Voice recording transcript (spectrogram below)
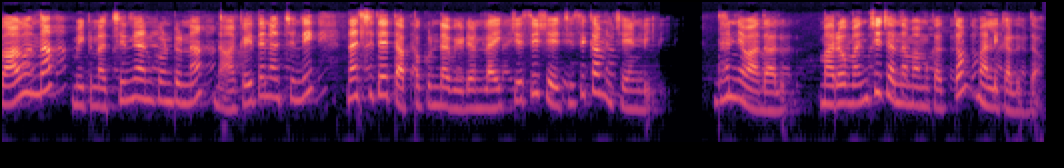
బాగుందా? మీకు నచ్చింది అనుకుంటున్నా? నాకైతే నచ్చింది. నచ్చితే తప్పకుండా వీడియోని లైక్ చేసి షేర్ చేసి కమెంట్ చేయండి. ధన్యవాదాలు. మరో మంచి చందమామ కథతో మళ్ళీ కలుద్దాం.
